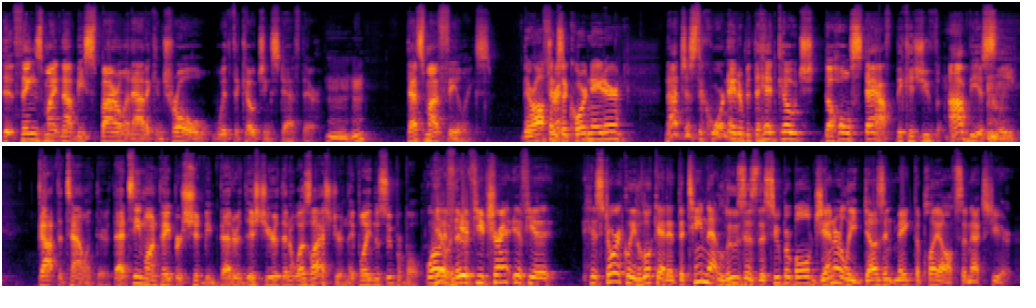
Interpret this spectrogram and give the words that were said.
that things might not be spiraling out of control with the coaching staff there. Mm-hmm. That's my feelings. Their offensive Trent? coordinator, Not just the coordinator, but the head coach, the whole staff, because you've obviously got the talent there. That team on paper should be better this year than it was last year, and they played in the Super Bowl. Well, Yeah, if, if you try, if you historically look at it, the team that loses the Super Bowl generally doesn't make the playoffs the next year.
